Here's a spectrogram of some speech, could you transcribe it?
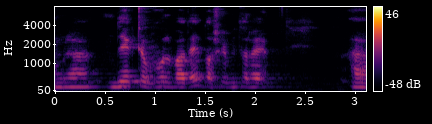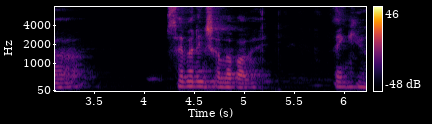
আমরা দু একটা ভুল বাদে দশের ভিতরে সেভেন ইনশাল্লাহ পাবে থ্যাংক ইউ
